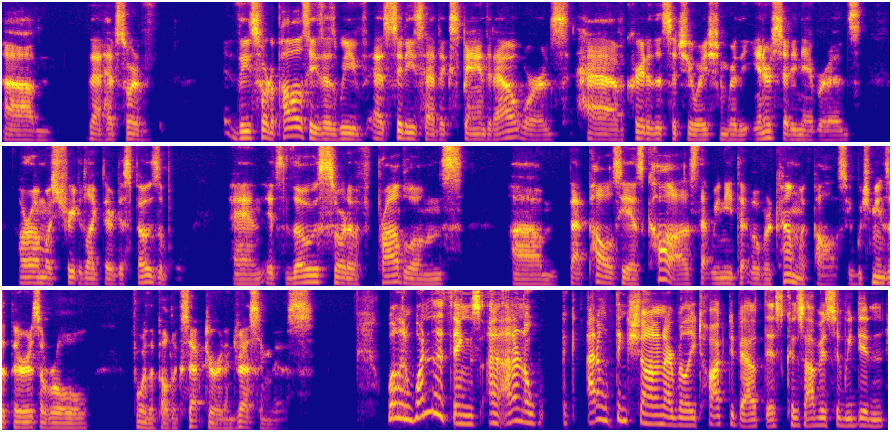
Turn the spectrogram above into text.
Um, that have sort of these sort of policies as we've as cities have expanded outwards have created the situation where the inner city neighborhoods are almost treated like they're disposable and it's those sort of problems um, that policy has caused that we need to overcome with policy, which means that there is a role for the public sector in addressing this. Well, and one of the things, I don't know, I don't think Sean and I really talked about this because obviously we didn't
